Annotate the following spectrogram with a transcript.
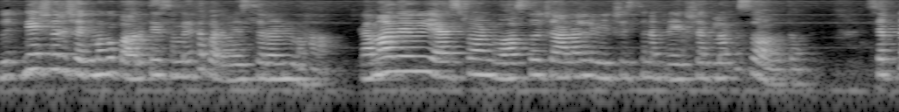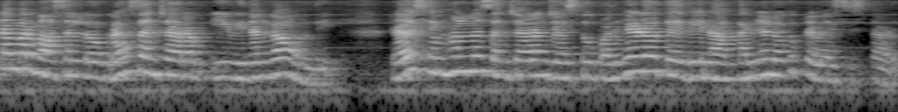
విఘ్నేశ్వర షణ్ముఖ పార్వతీ సమేత పరమేశ్వరన్ మహా. Ramadevi astro and Vastu channel వీక్షిస్తున్న ప్రేక్షకులకు స్వాగతం. సెప్టెంబర్ మాసంలో గ్రహ సంచారం ఈ విధంగా ఉంది. రవి సింహంలో సంచారం చేస్తూ పదిహేడవ తేదీన కన్యలోకి ప్రవేశిస్తాడు.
